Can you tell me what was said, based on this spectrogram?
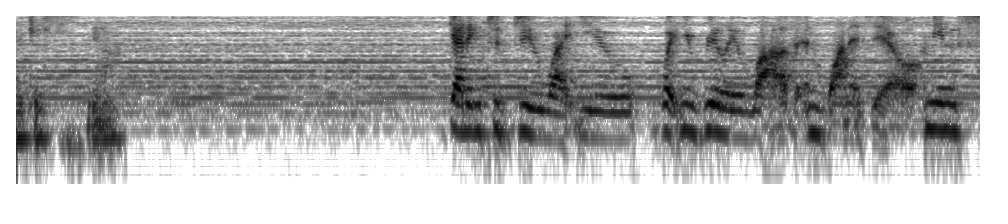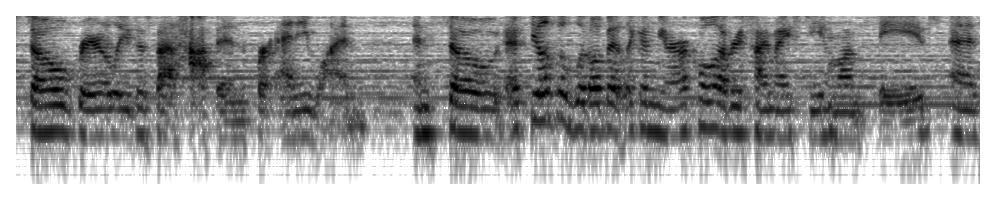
I just, yeah. getting to do what you what you really love and want to do. I mean, so rarely does that happen for anyone. And so it feels a little bit like a miracle every time I see him on stage. And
